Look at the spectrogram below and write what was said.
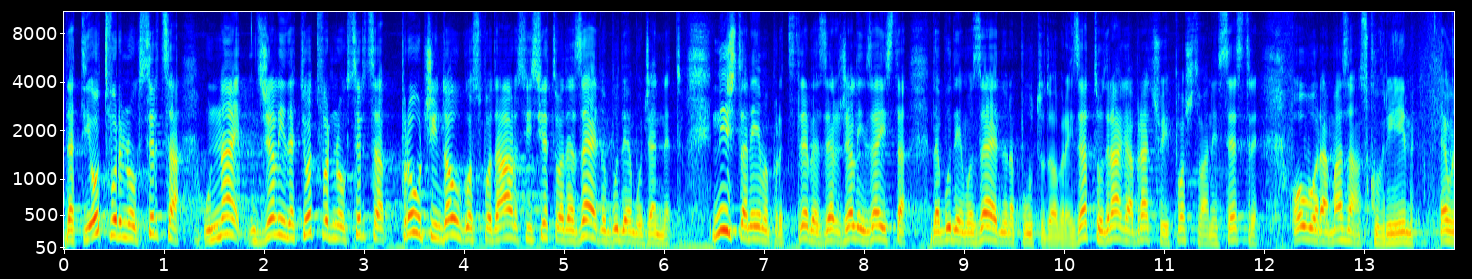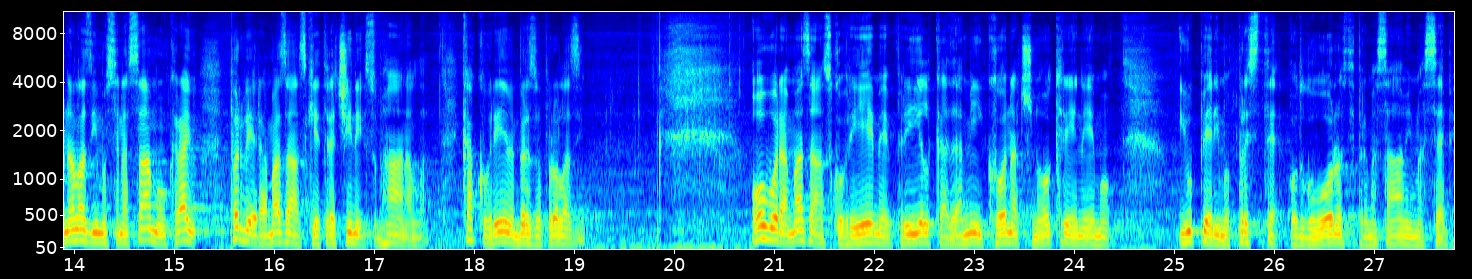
da ti otvorenog srca, u naj, želim da ti otvorenog srca proučim do ovog gospodaru svih svjetova da zajedno budemo u džennetu. Ništa nema protiv tebe, želim zaista da budemo zajedno na putu dobra. I zato, draga braćo i poštovane sestre, ovo ramazansko vrijeme, evo nalazimo se na samom kraju prve ramazanske trećine, subhanallah kako vrijeme brzo prolazi. Ovo ramazansko vrijeme je prilika da mi konačno okrenemo i uperimo prste odgovornosti prema samima sebi.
